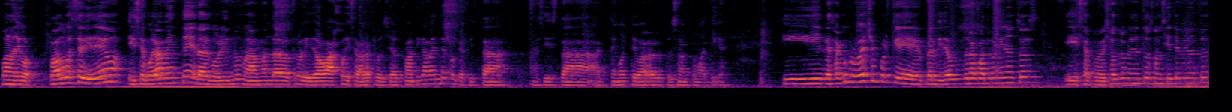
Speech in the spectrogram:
Bueno, digo, pongo este video y seguramente el algoritmo me va a mandar otro video abajo y se va a reproducir automáticamente porque así está, así está, tengo activada la reproducción automática. Y le saco provecho porque el video dura 4 minutos y se aprovecha otro minuto, son 7 minutos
